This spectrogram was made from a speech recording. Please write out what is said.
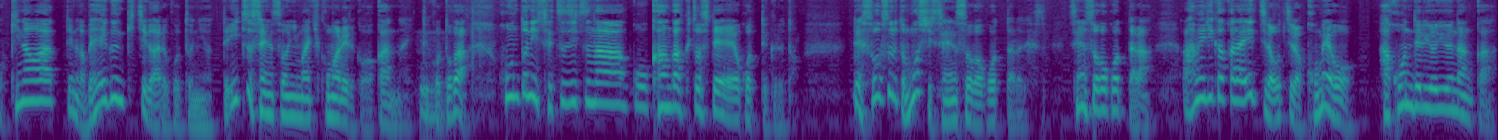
沖縄っていうのが米軍基地があることによっていつ戦争に巻き込まれるか分かんないってことが、うん、本当に切実なこう感覚として起こってくると。でそうするともし戦争が起こったらです。戦争が起こったらアメリカからえっちらおっちら米を運んでる余裕なんか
